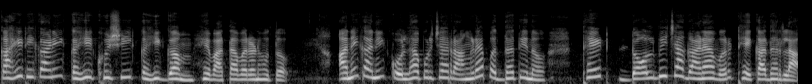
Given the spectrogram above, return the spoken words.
काही ठिकाणी कही खुशी कही गम हे वातावरण होतं. अनेकांनी कोल्हापूरच्या रांगड्या पद्धतीनं थेट डॉल्बीच्या गाण्यावर ठेका धरला.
